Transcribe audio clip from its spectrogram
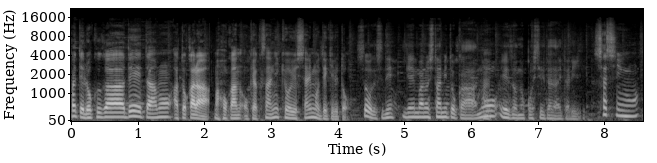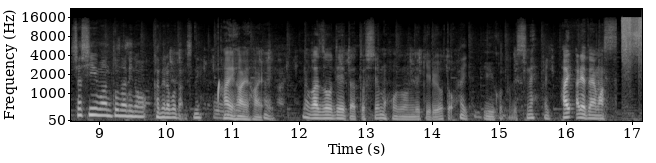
うやって録画データも後から、まあ、他のお客さんに共有したりもできると。そうですね。現場の下見とかの映像を残していただいたり、写真は？写真は隣のカメラボタンですね。はいはいはい、はいの画像データとしても保存できるよとはい。いうことですね。はい、はい、ありがとうございます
